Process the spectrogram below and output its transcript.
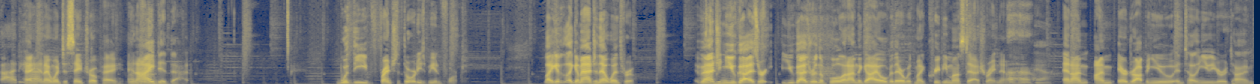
God. Okay, Yeah. and I went to Saint Tropez, and I did that. Would the French authorities be informed? Like, if, like imagine that went through. Imagine you guys are you guys are in the pool, and I'm the guy over there with my creepy mustache right now, Uh-huh. Yeah. and I'm I'm airdropping you and telling you you're a dime,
